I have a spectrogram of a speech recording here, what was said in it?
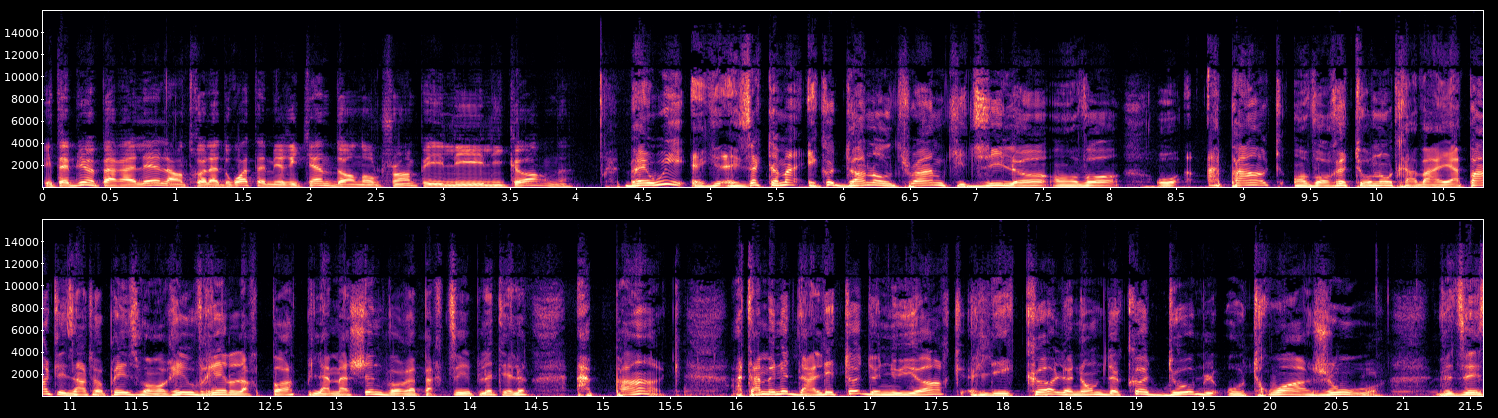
établis un parallèle entre la droite américaine, Donald Trump et les licornes. Ben oui, ex- exactement. Écoute, Donald Trump qui dit là, on va au, à Pâques, on va retourner au travail. À Pâques, les entreprises vont réouvrir leurs portes, puis la machine va repartir. Puis là, t'es là, à Pâques? Attends une minute, dans l'État de New York, les cas, le nombre de cas double aux trois jours. Je veux dire,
